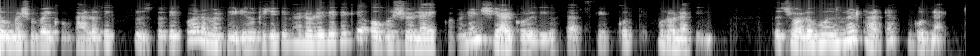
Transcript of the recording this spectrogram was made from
তোমরা সবাই খুব ভালো থেকো, সুস্থ থেকো। আর আমার ভিডিওটি যদি ভালো লেগে থাকে, অবশ্যই লাইক, কমেন্ট শেয়ার করে দিও। সাবস্ক্রাইব করতে ভুলো না কিন্তু। তো চলো বন্ধুরা, টাটা, গুড নাইট।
